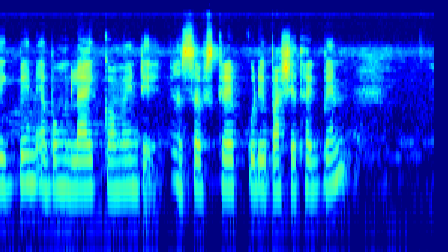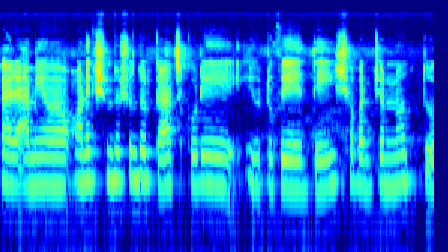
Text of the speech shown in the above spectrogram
দেখবেন এবং লাইক, কমেন্ট, সাবস্ক্রাইব করে পাশে থাকবেন। আর আমি অনেক সুন্দর সুন্দর কাজ করে ইউটিউবে দেই সবার জন্য। তো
